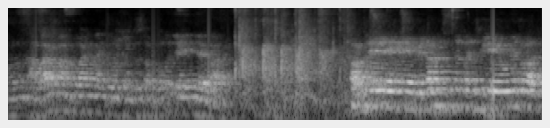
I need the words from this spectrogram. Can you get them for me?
म्हणून आभार मानतो आणि माझे दोन शब्द संपवतो. जय हिंद जय महाराज आपले विधानसभेचे उमेदवार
